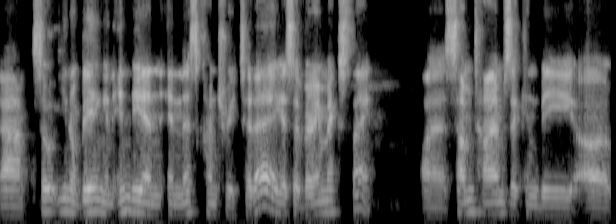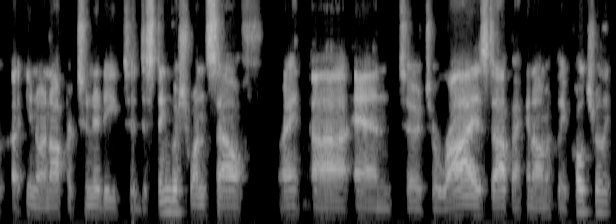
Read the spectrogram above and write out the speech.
Um, so, you know, being an Indian in this country today is a very mixed thing. Uh, sometimes it can be, a, a, you know, an opportunity to distinguish oneself, right, uh, and to, to rise up economically, culturally.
